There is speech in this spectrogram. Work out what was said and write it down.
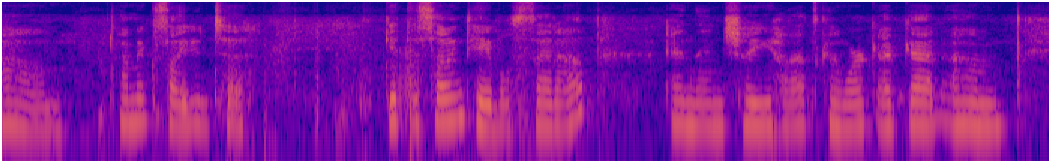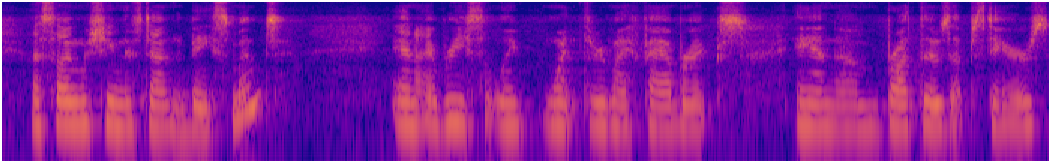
um, I'm excited to get the sewing table set up and then show you how that's going to work. I've got um, a sewing machine that's down in the basement and I recently went through my fabrics and um, brought those upstairs.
